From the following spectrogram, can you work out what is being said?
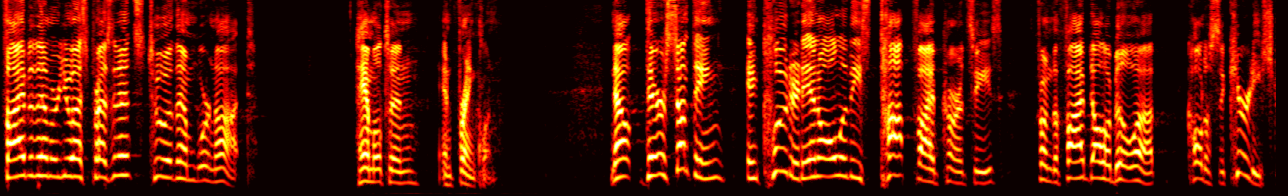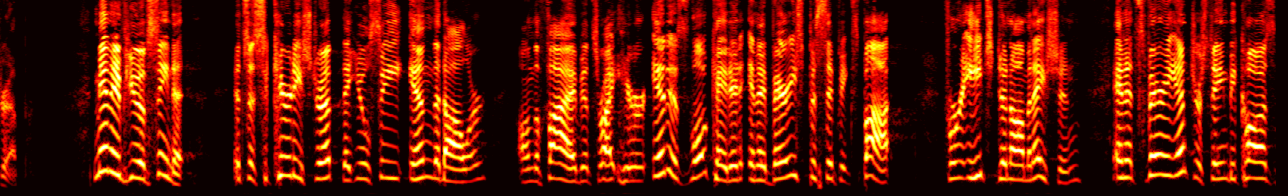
Five of them are US presidents, two of them were not. Hamilton, and Franklin. Now, there's something included in all of these top five currencies from the $5 bill up called a security strip. Many of you have seen it. It's a security strip that you'll see in the dollar. On the five, it's right here. It is located in a very specific spot for each denomination. And it's very interesting because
